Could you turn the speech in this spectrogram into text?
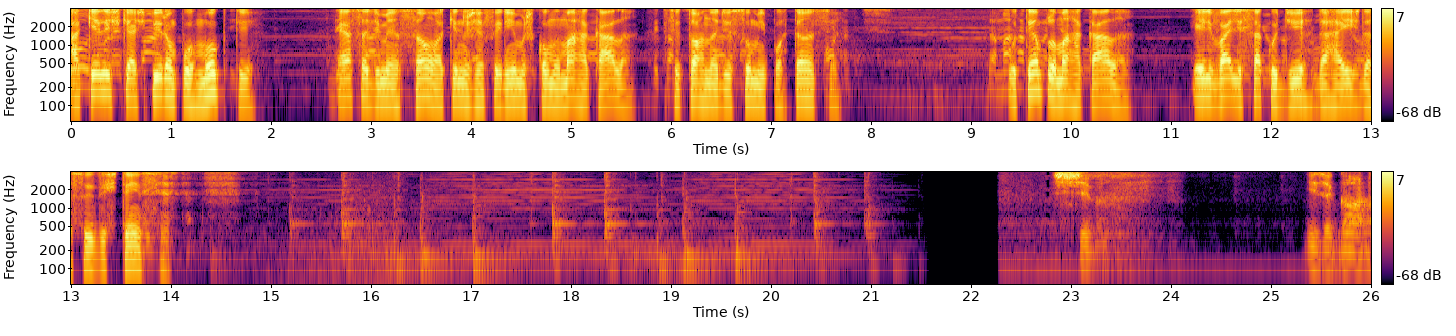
Aqueles que aspiram por mukti, essa dimensão a que nos referimos como Mahakala, se torna de suma importância. O templo Mahakala, ele vai lhe sacudir da raiz da sua existência. Shiva is a god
